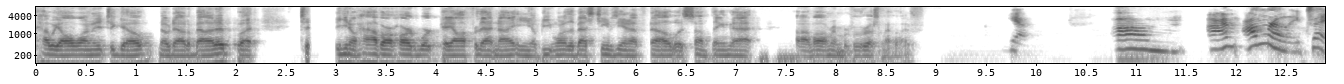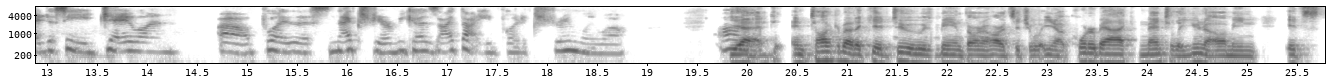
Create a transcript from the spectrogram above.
how we all wanted it to go, no doubt about it. But to you know have our hard work pay off for that night, you know, beat one of the best teams in the NFL was something that um, I'll remember for the rest of my life. Yeah, um, I'm I'm really excited to see Jalen uh, play this next year because I thought he played extremely well. Um, Yeah, and, and talk about a kid too who's being thrown in a hard situation. You know, quarterback mentally. You know, I mean, it's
